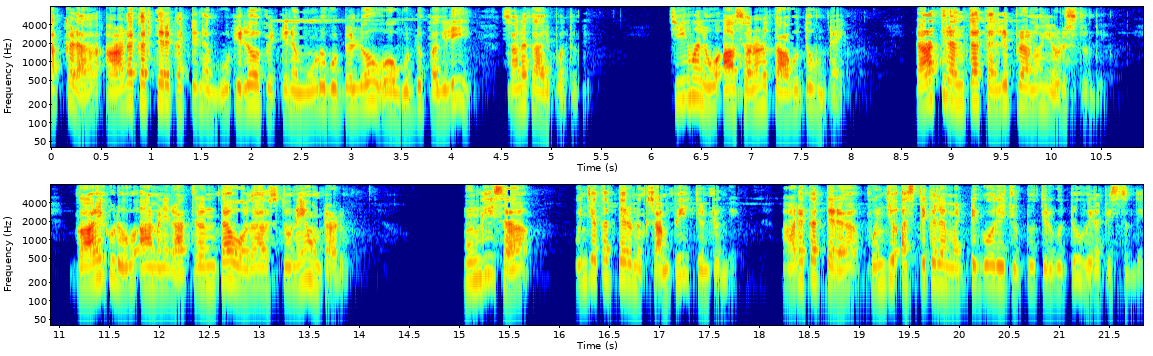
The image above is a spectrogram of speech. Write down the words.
అక్కడ ఆడకత్తెర కట్టిన గూటిలో పెట్టిన మూడు గుడ్డల్లో ఓ గుడ్డు పగిలి సొన కారిపోతుంది. చీమలు ఆ సొనను తాగుతూ ఉంటాయి. రాత్రి అంతా తల్లి ప్రాణం ఏడుస్తుంది. గాయకుడు ఆమెని రాత్రంతా ఓదారుస్తూనే ఉంటాడు. ముంగీస పుంజకత్తెరను చంపి తింటుంది. ఆడకత్తెర పుంజు అస్థికల మట్టి గోరి చుట్టూ తిరుగుతూ విలపిస్తుంది.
